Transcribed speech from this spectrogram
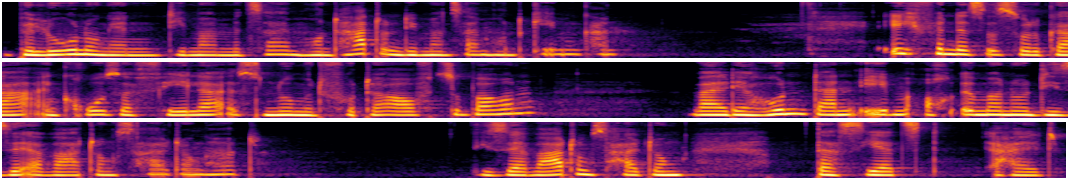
Belohnungen, die man mit seinem Hund hat und die man seinem Hund geben kann. Ich finde, es ist sogar ein großer Fehler, es nur mit Futter aufzubauen, weil der Hund dann eben auch immer nur diese Erwartungshaltung hat. Diese Erwartungshaltung, dass jetzt halt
